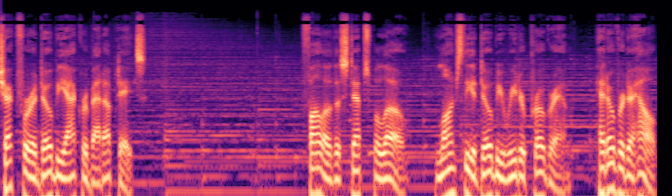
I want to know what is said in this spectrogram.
Check for Adobe Acrobat updates. Follow the steps below, launch the Adobe Reader program, head over to Help.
